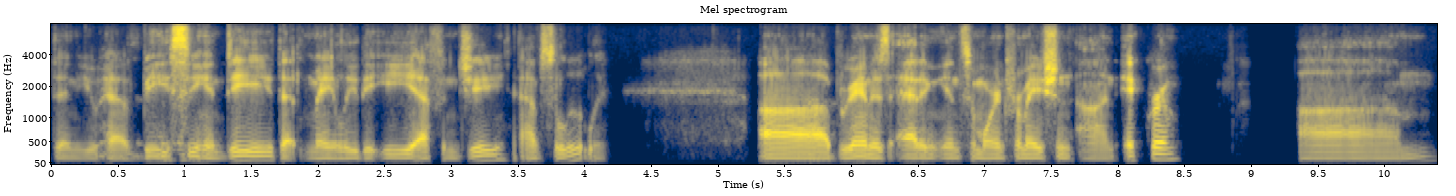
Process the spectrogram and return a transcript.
then you have B, C, and D that may lead to E, F, and G. Absolutely. Uh, Brianna is adding in some more information on ICHRA. Um,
